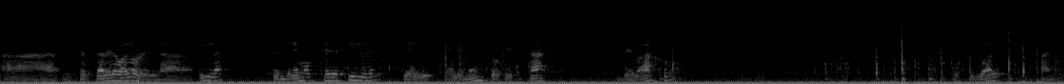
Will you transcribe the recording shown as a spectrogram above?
a insertar el valor en la pila, tendremos que decirle que el elemento que está debajo es igual a nulo.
